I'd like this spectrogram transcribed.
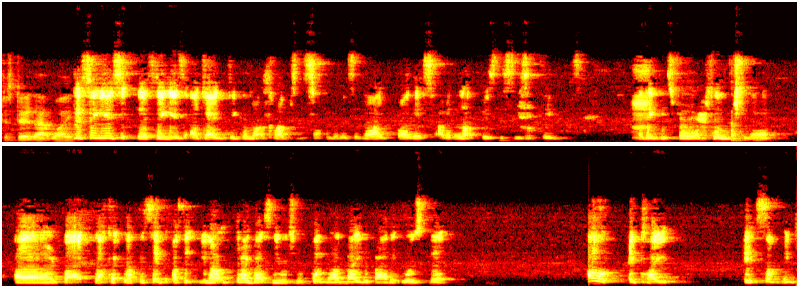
Just do it that way. The thing is, the thing is, I don't think a lot of clubs in Sutton are going to survive by this. I mean, a lot of businesses and things. I think it's very unfortunate. Uh, but like, I- like I said, I think you know, going back to the original point that I made about it was that, oh, okay, it's something.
